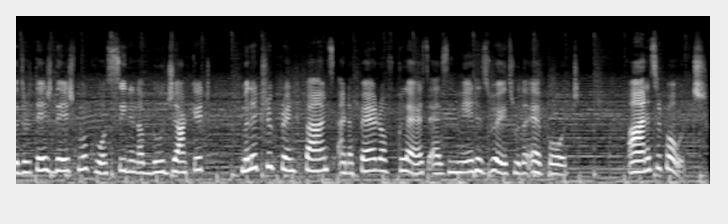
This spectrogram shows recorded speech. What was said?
with Ritesh Deshmukh, was seen in a blue jacket, military print pants and a pair of glares as he made his way through the airport. IANS report.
